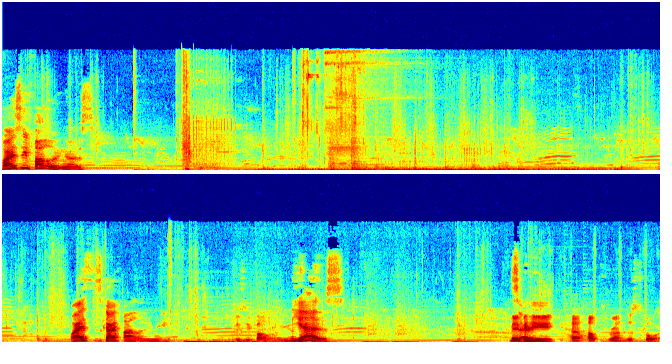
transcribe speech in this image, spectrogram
Why is he following us? Why is this guy following me? Is he following you? Yes. Maybe Sir. he uh, helped run the store.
